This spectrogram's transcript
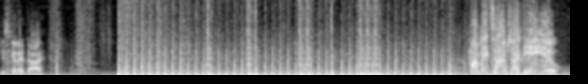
He's gonna die. How many times I have to hit you?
